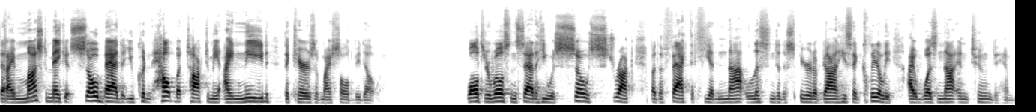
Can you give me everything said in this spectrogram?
that I must make it so bad that you couldn't help but talk to me. I need the cares of my soul to be dealt with. Walter Wilson said he was so struck by the fact that he had not listened to the Spirit of God. He said, Clearly, I was not in tune to him.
